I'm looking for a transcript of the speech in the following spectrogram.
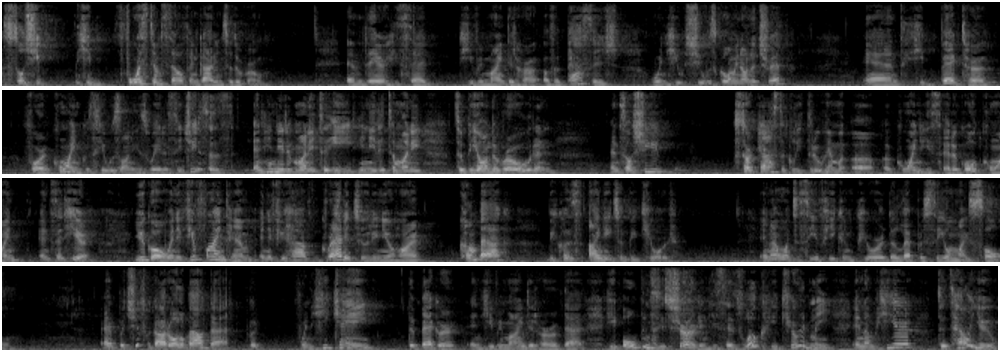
so she he forced himself and got into the room. And there he said, he reminded her of a passage when he, she was going on a trip and he begged her for a coin because he was on his way to see Jesus and he needed money to eat. He needed the money to be on the road and and so she sarcastically threw him a, a coin, he said, a gold coin, and said, Here, you go. And if you find him and if you have gratitude in your heart, come back because I need to be cured. And I want to see if he can cure the leprosy on my soul. And but she forgot all about that. But when he came, the beggar, and he reminded her of that, he opens his shirt and he says, Look, he cured me. And I'm here to tell you,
